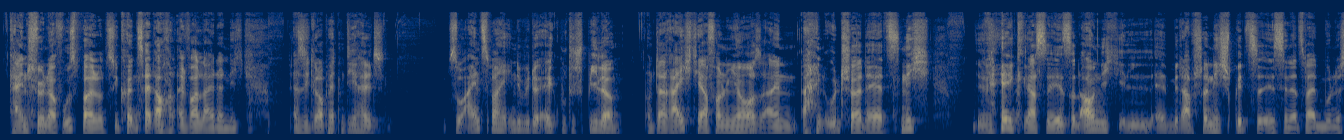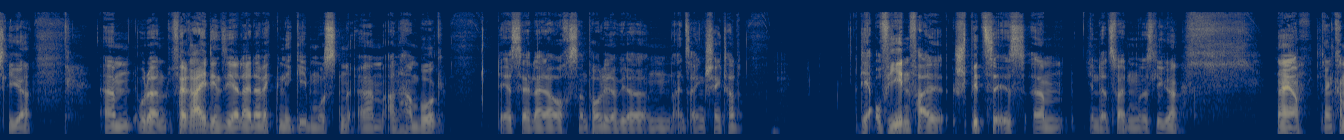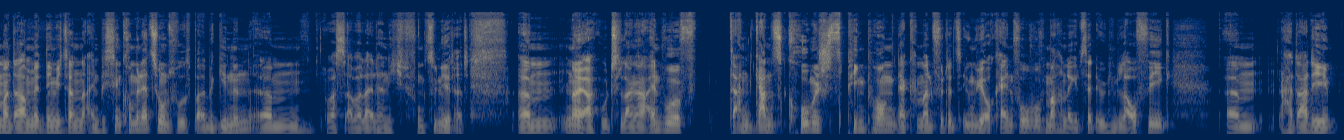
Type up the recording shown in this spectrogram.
kein schöner Fußball und sie können es halt auch einfach leider nicht. Also ich glaube, hätten die halt so ein, zwei individuell gute Spieler. Und da reicht ja von mir aus ein, ein Unscher, der jetzt nicht Weltklasse ist und auch nicht äh, mit Abstand nicht Spitze ist in der zweiten Bundesliga. Ähm, oder ein Ferrei, den sie ja leider weggeben mussten ähm, an Hamburg. Der ist ja leider auch St. Pauli dann wieder ein, eins eingeschenkt hat. Der auf jeden Fall Spitze ist ähm, in der zweiten Bundesliga. Naja, dann kann man damit nämlich dann ein bisschen Kombinationsfußball beginnen, ähm, was aber leider nicht funktioniert hat. Ähm, naja, gut, langer Einwurf. Dann ganz komisches Ping-Pong, da kann man für jetzt irgendwie auch keinen Vorwurf machen, da gibt es halt irgendeinen Laufweg. Ähm, Haddadi,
